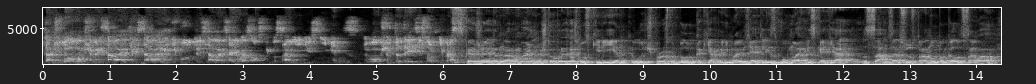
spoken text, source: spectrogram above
Так что, в общем, рисовать рисовали и будут рисовать Айвазовский по сравнению с ними. В общем-то, третий сорт не брал. Скажи, это нормально? Что произошло с Кириенко? Лучше просто было бы, как я понимаю, взять лист бумаги и сказать, я сам за всю страну проголосовал,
